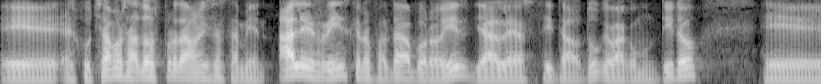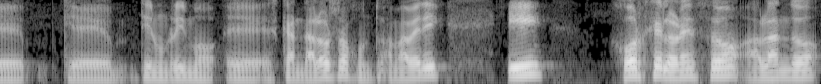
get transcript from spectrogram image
escuchamos a dos protagonistas también. Alex Rins, que nos faltaba por oír, ya le has citado tú, que va como un tiro, que tiene un ritmo escandaloso junto a Maverick. Y Jorge Lorenzo, hablando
